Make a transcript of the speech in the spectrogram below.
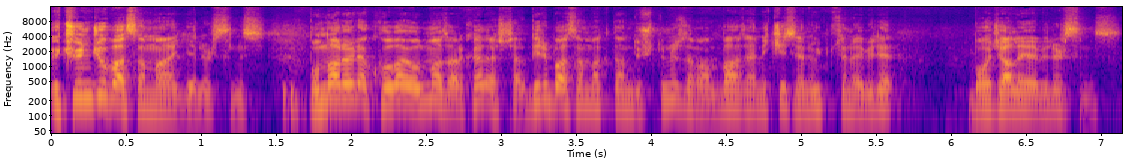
üçüncü basamağa gelirsiniz. Bunlar öyle kolay olmaz arkadaşlar. Bir basamaktan düştüğünüz zaman bazen iki sene, üç sene bile bocalayabilirsiniz.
